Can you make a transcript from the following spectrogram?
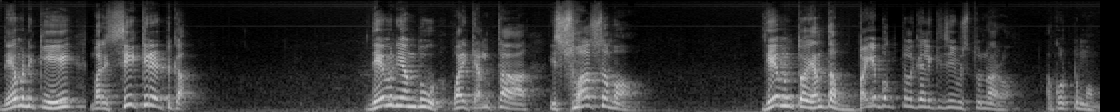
దేవునికి మరి సీక్రెట్గా దేవుని అందు వారికి ఎంత విశ్వాసమో దేవునితో ఎంత భయభక్తులు కలిగి జీవిస్తున్నారో ఆ కుటుంబం.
